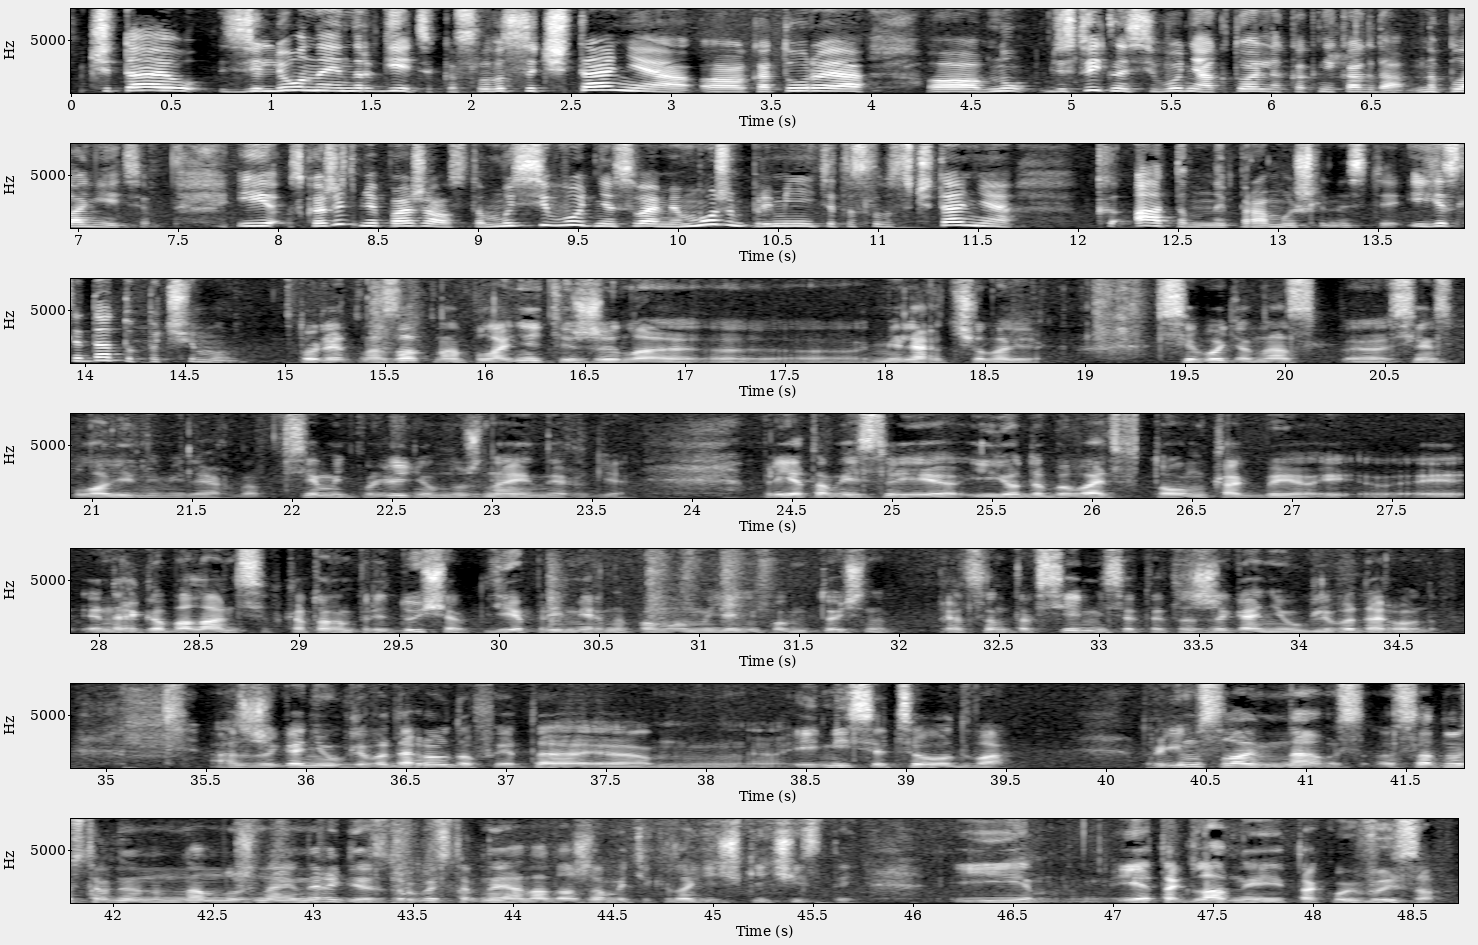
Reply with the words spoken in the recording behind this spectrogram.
читаю зеленая энергетика, словосочетание, э, которое, ну, действительно сегодня актуально как никогда на планете. И скажите мне, пожалуйста, мы сегодня с вами можем применить это словосочетание к атомной промышленности? И если да, то почему? Сто лет назад на планете жило э, миллиард человек. Сегодня нас 7,5 э, миллиардов. Всем этим людям нужна энергия. При этом, если ее добывать в том как бы э, э, энергобалансе, в котором предыдущем, где примерно, по-моему, я не помню точно, процентов 70 это сжигание углеводородов. А сжигание углеводородов это э, эмиссия СО2. Другими словами, на, с одной стороны нам нужна энергия, с другой стороны она должна быть экологически чистой. И, и это главный такой вызов.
